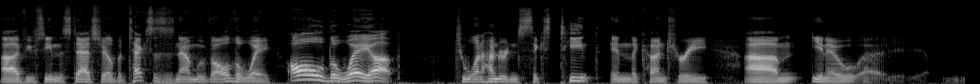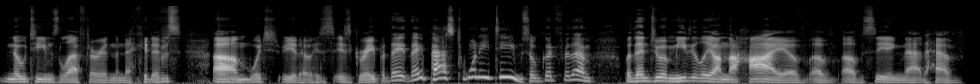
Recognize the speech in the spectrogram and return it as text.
uh, if you've seen the stats, Gerald, but Texas has now moved all the way, all the way up to 116th in the country. Um, you know. Uh, no teams left are in the negatives, um, which you know is, is great. But they, they passed twenty teams, so good for them. But then to immediately on the high of of, of seeing that have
